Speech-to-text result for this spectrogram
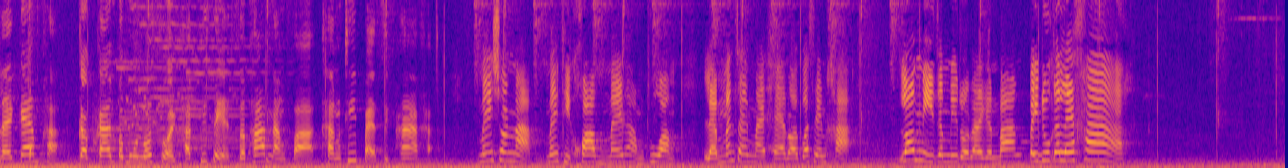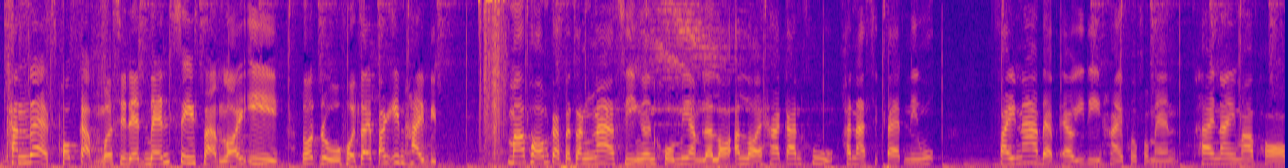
และแก้มค่ะ กับการประมูลรถสวยคัดพิเศษ สภาพนางฟ้าครั้งที่ 85 ค่ะ ไม่ชนหนัก ไม่พลิกคว่ำไม่ทำท่วม และมั่นใจไม้แท้ร้อยเปอร์เซ็นต์ค่ะ รอบนี้จะมีรถอะไรกันบ้าง ไปดูกันเลยค่ะ คันแรกพบกับ Mercedes-Benz C300e รถหรูหัวใจปลั๊กอินไฮบริดมาพร้อมกับกระจังหน้าสีเงินโครเมียม และล้ออลลอย 5 ก้านคู่ ขนาด 18 นิ้ว ไฟหน้าแบบ LED High Performance ภายในมาพร้อม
